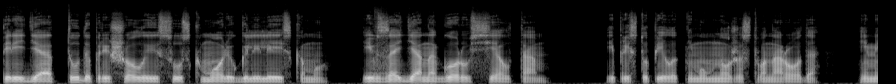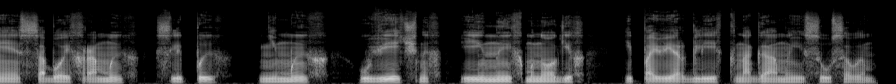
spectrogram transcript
Перейдя оттуда, пришел Иисус к морю Галилейскому, и, взойдя на гору, сел там, и приступило к нему множество народа, имея с собой хромых, слепых, немых, увечных и иных многих, и повергли их к ногам Иисусовым.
